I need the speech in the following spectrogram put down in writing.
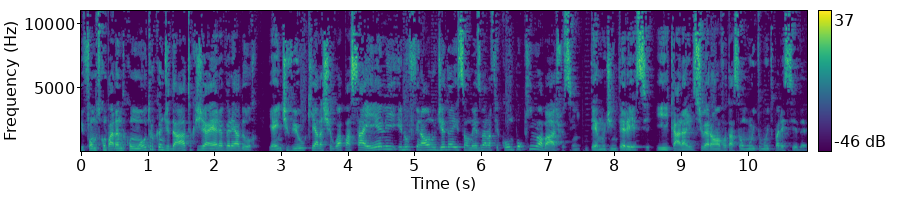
e fomos comparando com outro candidato que já era vereador. E a gente viu que ela chegou a passar ele, e no final, no dia da eleição mesmo, ela ficou um pouquinho abaixo, assim, em termos de interesse. E, cara, eles tiveram uma votação muito, muito parecida.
